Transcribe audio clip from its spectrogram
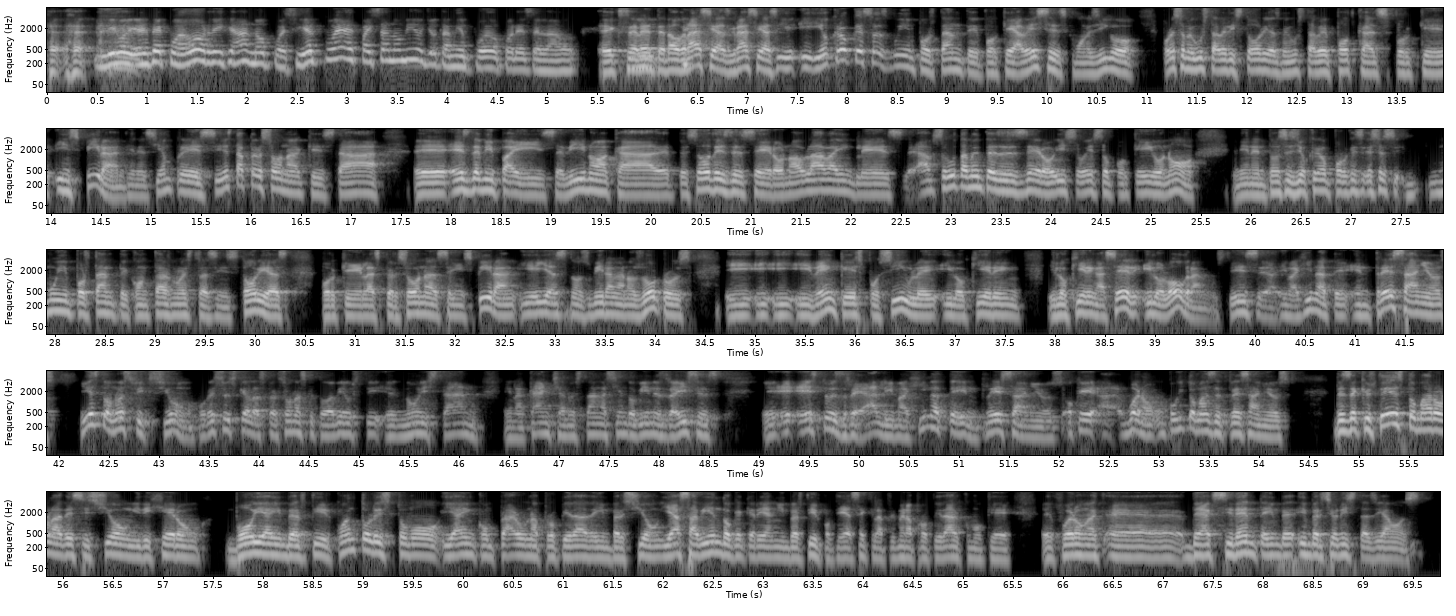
Y digo, es de Ecuador. Dije, ah, no, pues si él puede, es paisano mío, yo también puedo por ese lado. Excelente, no, gracias, gracias. Y, y, yo creo que eso es muy importante porque a veces, como les digo, por eso me gusta ver historias, me gusta ver podcasts porque inspiran, ¿tienes? Siempre, si esta persona que está eh, es de mi país, se vino acá, empezó desde cero, no hablaba inglés, absolutamente desde cero hizo eso, porque digo no? Bien, entonces yo creo porque eso es muy importante contar nuestras historias, porque las personas se inspiran y ellas nos miran a nosotros y, ven que es posible y lo quieren y lo quieren hacer y lo logran. Ustedes, imagínate, en tres años y esto no es ficción, por eso es que a las personas que todavía eh, no están en la cancha, no están haciendo bienes raíces, eh, eh, esto es real. Imagínate en tres años, ok, ah, bueno, un poquito más de tres años, desde que ustedes tomaron la decisión y dijeron, voy a invertir, ¿cuánto les tomó ya en comprar una propiedad de inversión, ya sabiendo que querían invertir? Porque ya sé que la primera propiedad como que fueron de accidente inversionistas, digamos.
